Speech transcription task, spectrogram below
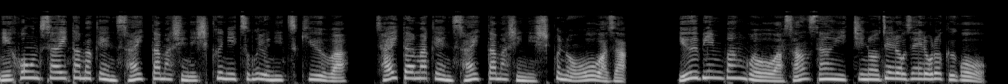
日本埼玉県埼玉市西区に次ぐ日急は、埼玉県埼玉市西区の大技。郵便番号は331-0065。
